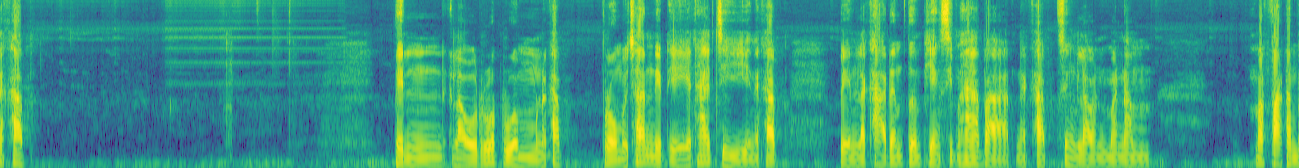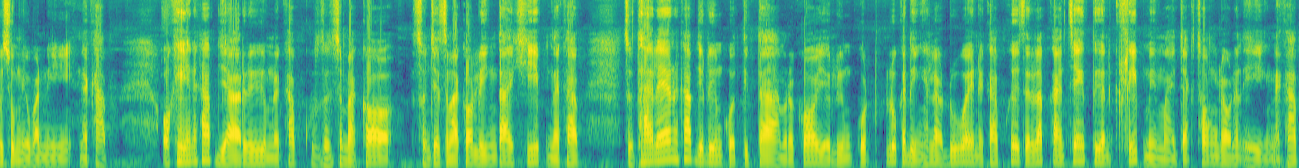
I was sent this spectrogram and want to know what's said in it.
นะครับ เป็นเรารวบรวมนะครับโปรโมชั่นเน็ต AS 5G นะครับ เป็นราคาเริ่มต้นเพียง 15 บาทนะครับ ซึ่งเรามานำมาฝากท่านผู้ชมในวันนี้นะครับ โอเคนะครับ อย่าลืมนะครับคุณสนสมัครก็สนใจสมัครก็ลิงก์ใต้คลิปนะครับ สุดท้ายแล้วนะครับ อย่าลืมกดติดตาม แล้วก็อย่าลืมกดลูกกระดิ่งให้เราด้วยนะครับ เพื่อจะได้รับการแจ้งเตือนคลิปใหม่ๆจากช่องเรานั่นเองนะครับ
